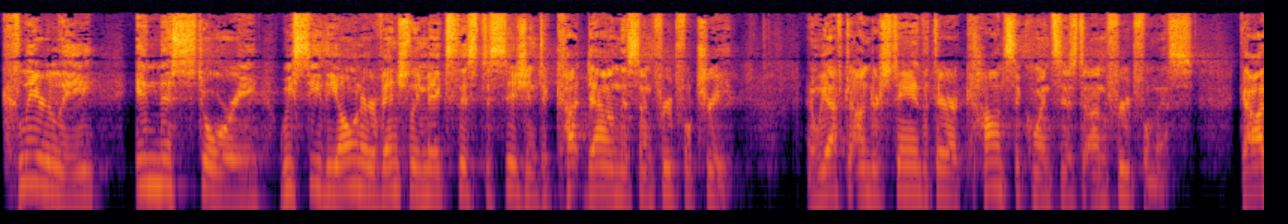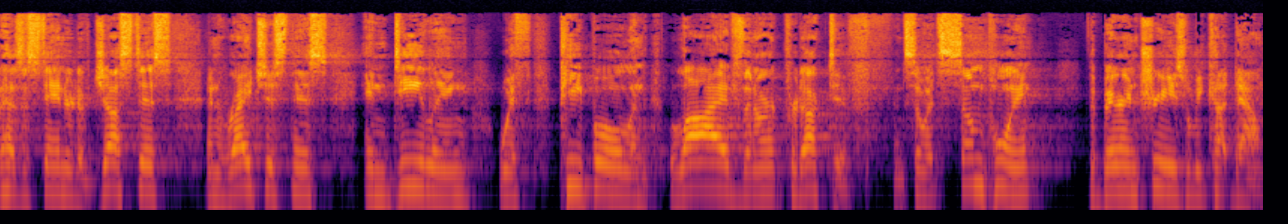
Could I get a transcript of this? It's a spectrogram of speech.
Clearly, in this story, we see the owner eventually makes this decision to cut down this unfruitful tree. And we have to understand that there are consequences to unfruitfulness. God has a standard of justice and righteousness in dealing with people and lives that aren't productive. And so at some point, the barren trees will be cut down.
